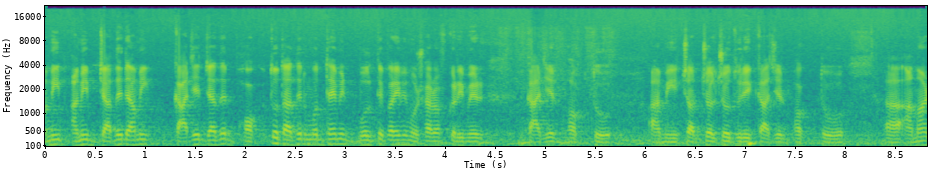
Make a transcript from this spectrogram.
আমি আমি যাদের, আমি কাজের যাদের ভক্ত, তাদের মধ্যে আমি বলতে পারি, আমি মোশাররফ করিমের কাজের ভক্ত, আমি চঞ্চল চৌধুরীর কাজের ভক্ত আমার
